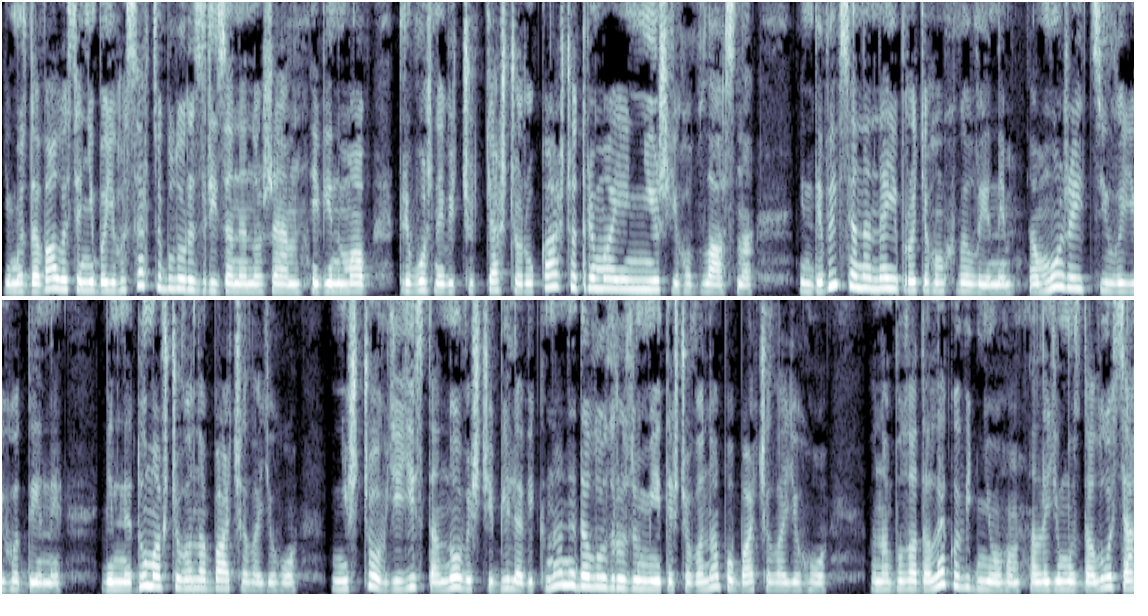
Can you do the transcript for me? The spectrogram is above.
Йому здавалося, ніби його серце було розрізане ножем, і він мав тривожне відчуття, що рука, що тримає ніж, його власна. Він дивився на неї протягом хвилини, а може, й цілої години. Він не думав, що вона бачила його. Ніщо в її становищі біля вікна не дало зрозуміти, що вона побачила його. Вона була далеко від нього, але йому здалося,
